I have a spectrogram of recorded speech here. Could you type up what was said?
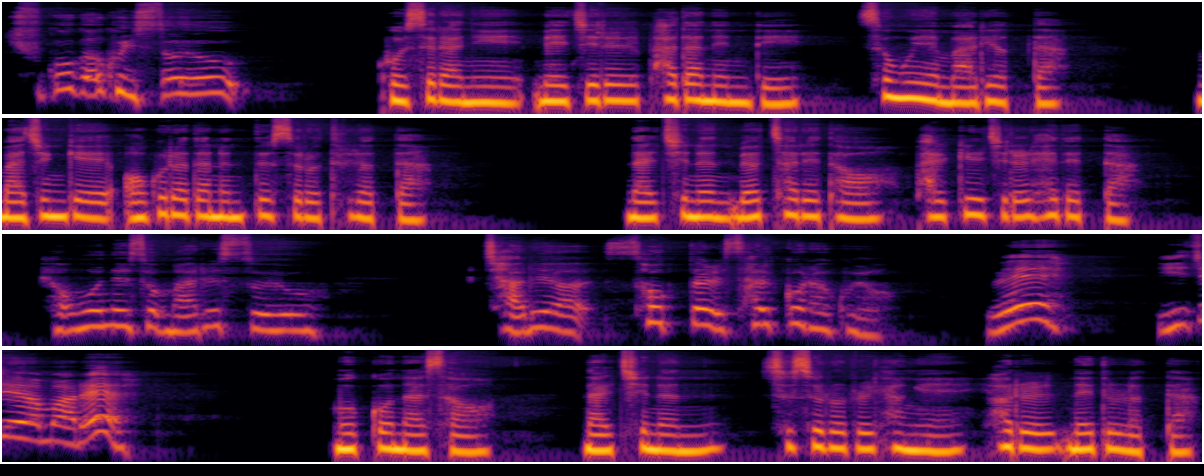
죽어가고 있어요. 고스란히 매질을 받아낸 뒤 승우의 말이었다. 맞은 게 억울하다는 뜻으로 들렸다. 날치는 몇 차례 더 발길질을 해댔다. 병원에서 말했어요. 잘해야 석 달 살 거라고요. 왜? 이제야 말해? 묻고 나서 날치는 스스로를 향해 혀를 내둘렀다.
